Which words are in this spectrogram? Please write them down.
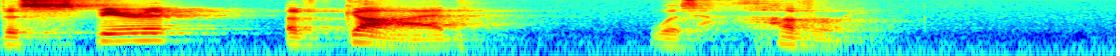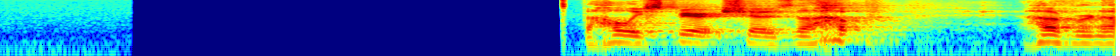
the Spirit of God was hovering. The Holy Spirit shows up, hovering over.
